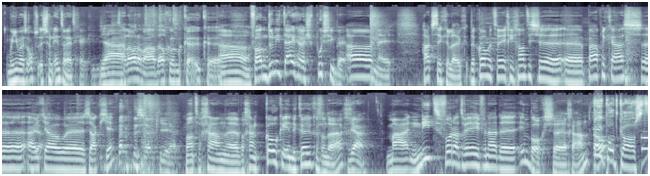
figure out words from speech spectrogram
moet je maar eens op... is zo'n internetgekkie. Ja. Hallo allemaal, welkom in mijn keuken. Oh. Van doe niet tijger als je pussy bent. Oh, nee. Hartstikke leuk. Er komen twee gigantische eh, paprika's uit Ja. jouw zakje. Zakje, ja. Want we gaan, we gaan koken in de keuken vandaag. Ja. Maar niet voordat we even naar de inbox eh, gaan. Theepodcast.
